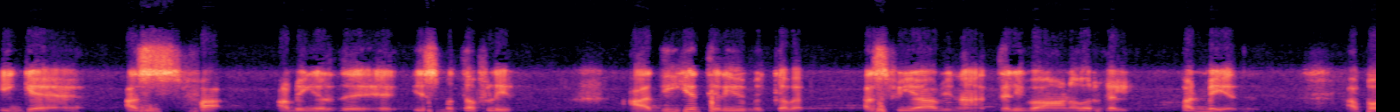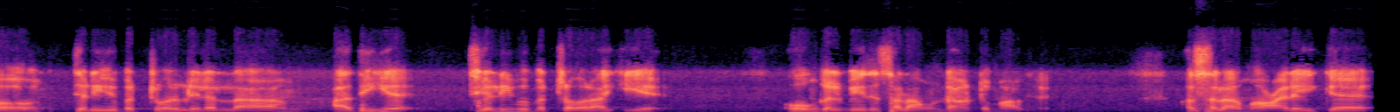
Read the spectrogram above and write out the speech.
இங்கே அஸ்ஃபா அப்படிங்கிறது இஸ்மு தஃப்லீல். அதிக தெளிவு மிக்கவர். அஸ்ஃபியா அப்படின்னா தெளிவானவர்கள் பன்மை அது. அப்போது தெளிவு பெற்றவர்களிலெல்லாம் அதிக தெளிவு பெற்றவராகிய உங்கள் மீது சலாம் உண்டாகட்டுமாக. அஸ்ஸலாமு அலைக்க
